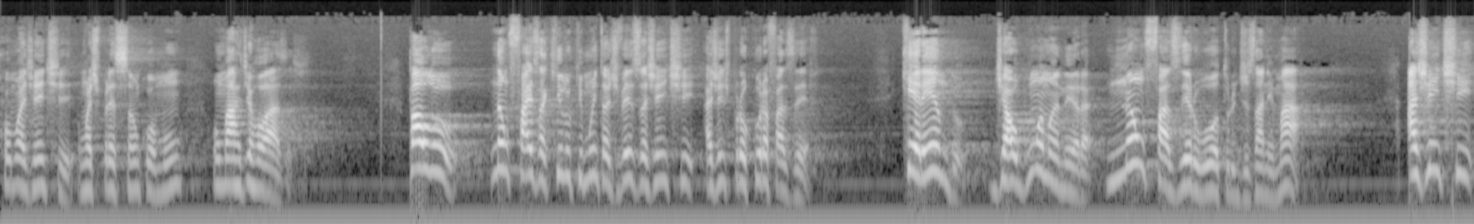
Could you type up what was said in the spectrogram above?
como a gente, uma expressão comum, um mar de rosas. Paulo não faz aquilo que muitas vezes a gente, a gente procura fazer. Querendo, de alguma maneira, não fazer o outro desanimar, a gente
